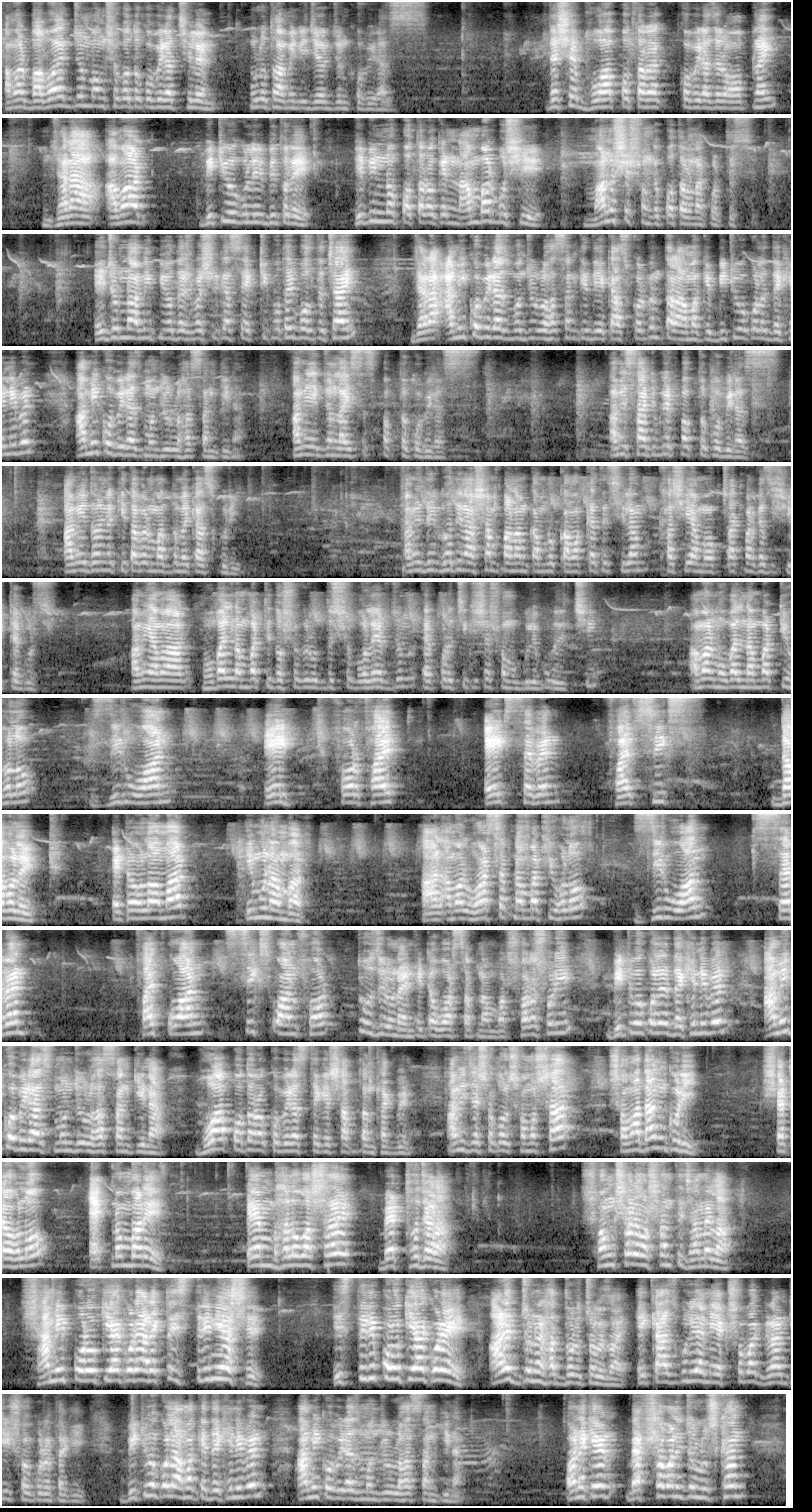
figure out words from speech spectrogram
আমার বাবা একজন বংশগত কবিরাজ ছিলেন। মূলত আমি নিজে একজন কবিরাজ। দেশে ভুয়া প্রতারক কবিরাজের অভাব নাই। যারা আমার ভিডিওগুলির ভিতরে বিভিন্ন প্রতারকের নাম্বার বসিয়ে মানুষের সঙ্গে প্রতারণা করতেছে। এই জন্য আমি প্রিয় দেশবাসীর কাছে একটি কথাই বলতে চাই। যারা আমি কবিরাজ মঞ্জুরুল হাসানকে দিয়ে কাজ করবেন, তারা আমাকে ভিডিও করে দেখে নেবেন, আমি কবিরাজ মঞ্জুরুল হাসান কিনা। আমি একজন লাইসেন্স প্রাপ্ত কবিরাজ। আমি সার্টিফিকেট প্রাপ্ত কবিরাজ। আমি এই ধরনের কিতাবের মাধ্যমে কাজ করি। আমি দীর্ঘদিন আসাম, পানাম, কামরূপ, কামাখ্যাতে ছিলাম, খাসিয়া, মগ, চাকমার কাছে শিক্ষা করছি। আমি আমার মোবাইল নাম্বারটি দর্শকের উদ্দেশ্য বলে এর জন্য এরপরে চিকিৎসা সামগ্রী বলে দিচ্ছি। আমার মোবাইল নাম্বারটি হলো zero one eight four five eight seven five six double eight. এটা হলো আমার ইমো নাম্বার। আর আমার হোয়াটসঅ্যাপ নাম্বারটি হলো zero one seven five one six one four two zero nine. এটা হোয়াটসঅ্যাপ নাম্বার। সরাসরি ভিডিও কলে দেখে নেবেন, আমি কবিরাজ মঞ্জুরুল হাসান কিনা। ভুয়া প্রতারক কবিরাজ থেকে সাবধান থাকবেন। আমি যে সকল সমস্যা সমাধান করি, সেটা হলো এক নম্বরে প্রেম ভালোবাসায় ব্যর্থ যারা, সংসারে অশান্তি, ঝামেলা, স্বামী পরকিয়া করে আরেকটা স্ত্রী নিয়ে আসে, স্ত্রী পরকিয়া করে আরেকজনের হাত ধরে চলে যায়। এই কাজগুলি আমি একশো ভাগ গ্যারান্টি শো করে থাকি। ভিডিও কলে আমাকে দেখে নেবেন আমি কবিরাজ মঞ্জুরুল হাসান কিনা। অনেকের ব্যবসা বাণিজ্য লুসখান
